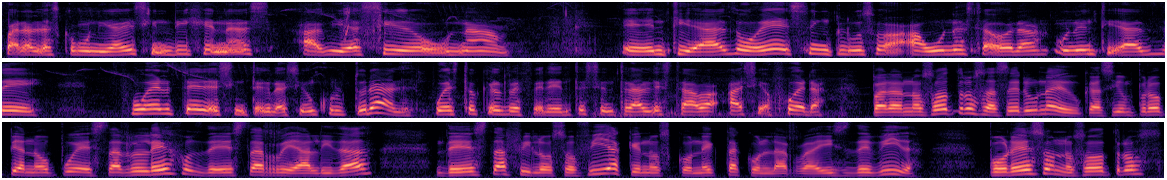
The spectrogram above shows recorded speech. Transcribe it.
para las comunidades indígenas había sido una eh, entidad, o es incluso aún hasta ahora, una entidad de fuerte desintegración cultural, puesto que el referente central estaba hacia afuera. Para nosotros hacer una educación propia no puede estar lejos de esta realidad, de esta filosofía que nos conecta con la raíz de vida. Por eso nosotros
